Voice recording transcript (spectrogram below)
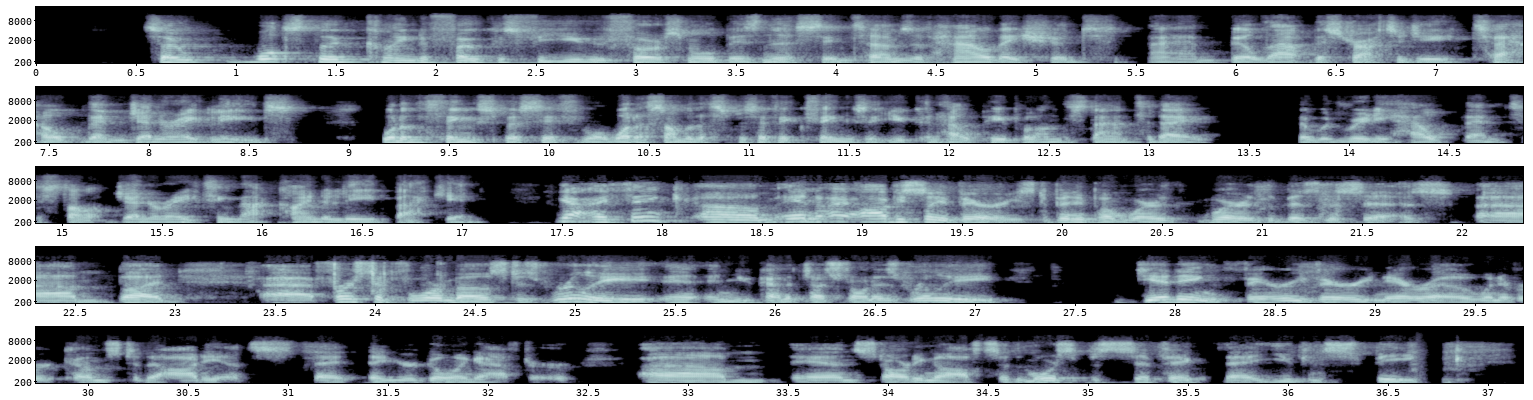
So, what's the kind of focus for you for a small business in terms of how they should um, build out the strategy to help them generate leads? What are the things specific or what are some of the specific things that you can help people understand today that would really help them to start generating that kind of lead back in yeah, I think, um, and I, obviously it varies depending upon where where the business is. Um, but uh, first and foremost is really, and you kind of touched on, is really getting very very narrow whenever it comes to the audience that that you're going after, um, and starting off. So the more specific that you can speak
